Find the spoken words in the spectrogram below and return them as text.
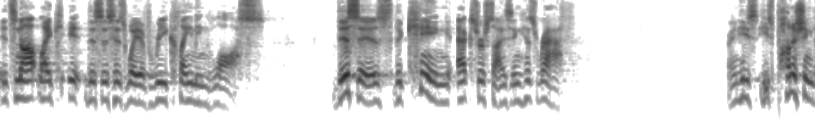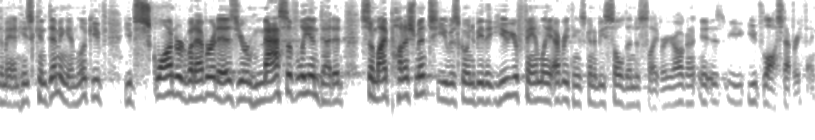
It's not like it, this is his way of reclaiming loss. This is the king exercising his wrath. Right? He's, he's punishing the man. He's condemning him. Look, you've, you've squandered whatever it is. You're massively indebted. So my punishment to you is going to be that you, your family, everything's going to be sold into slavery. You're all going to, you've lost everything.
